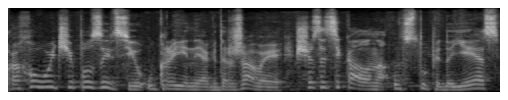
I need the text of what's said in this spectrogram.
Враховуючи позицію України як держави, що зацікавлена у вступі до ЄС,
